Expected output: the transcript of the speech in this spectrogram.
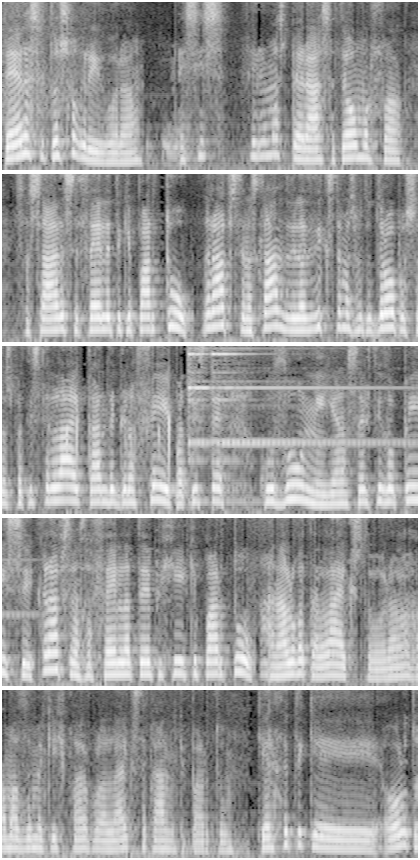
Πέρασε τόσο γρήγορα. Εσείς φίλοι μας περάσατε όμορφα. Σας άρεσε, θέλετε και παρτού. Γράψτε μας, κάντε, δηλαδή δείξτε μας με τον τρόπο σας. Πατήστε like, κάντε εγγραφή, πατήστε κουδούνι για να σας έρθει ειδοποίηση. Γράψτε μας, θα θέλατε π.χ. και παρτού. Ανάλογα τα likes τώρα, άμα δούμε και έχει πάρα πολλά likes, θα κάνουμε και παρτού. Και έρχεται και όλο το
